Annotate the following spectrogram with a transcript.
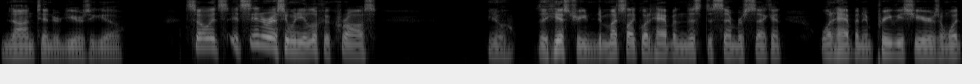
non-tendered years ago. So it's it's interesting when you look across, you know, the history, much like what happened this December second, what happened in previous years, and what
